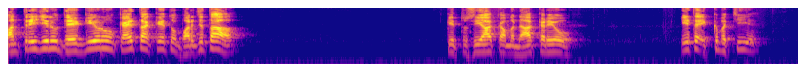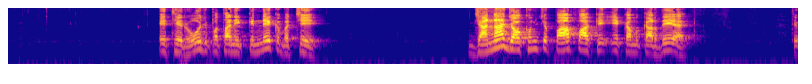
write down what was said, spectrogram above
ਮੰਤਰੀ ਜੀ ਨੂੰ ਦੇਖ ਗਈ ਉਹਨੂੰ ਕਹਿਤਾ ਕਿ ਤੂੰ ਵਰਜਤਾ ਕਿ ਤੁਸੀਂ ਆਹ ਕੰਮ ਨਾ ਕਰਿਓ। ਇਹ ਤਾਂ ਇੱਕ ਬੱਚੀ ਹੈ। ਇੱਥੇ ਰੋਜ਼ ਪਤਾ ਨਹੀਂ ਕਿੰਨੇ ਕੁ ਬੱਚੇ ਜਾਨਾਂ ਜੋਖਮ ਚ ਪਾਪ ਪਾ ਕੇ ਇਹ ਕੰਮ ਕਰਦੇ ਆ ਤੇ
